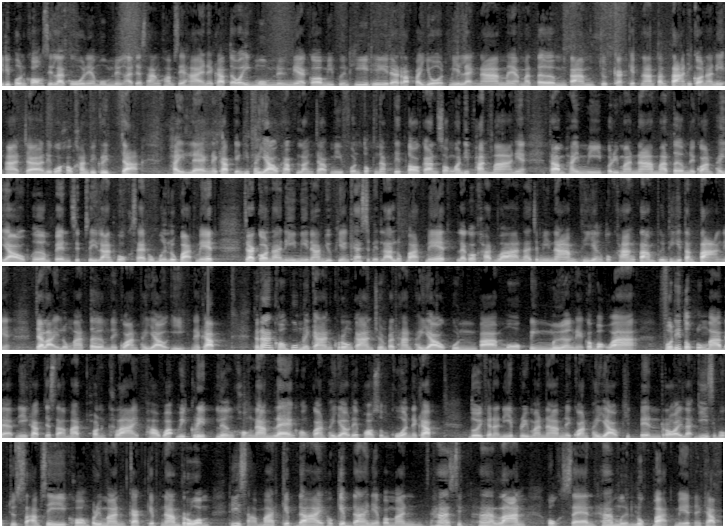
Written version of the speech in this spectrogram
อิทธิพลของซิลากูเนี่ยมุมหนึ่งอาจจะสร้างความเสียหายนะครับ แต่ว่าอีกมุมหนึ่งเนี่ยก็มีพื้นที่ที่ได้รับประโยชน์มีแหล่งน้ำเนี่ยมาเติมตามจุดกักเก็บน้ำต่าง ๆ ที่ก่อนหน้านี้อาจจะเรียกว่าเข้าขั้นวิกฤตจากภัยแล้งนะครับ อย่างที่พะเยาครับ หลังจากมีฝนตกหนักติดต่อกัน 2 วันที่ผ่านมาเนี่ยทำให้มีปริมาณน้ำมาเติมในกว้านพะเยาเพิ่มเป็น 14ล้าน6แสน6หมื่นลูกบาทเมตร จากก่อนหน้านี้มีน้ำอยู่เพียงแค่ 11 ล้านลูกบาทเมตร แล้วก็คาดว่าน่าจะมีน้ำที่ยังตกค้างตามพื้นที่ต่างๆเนี่ยจะไหลลงมาเติมในกวานพะเยาอีกนะครับ ทางด้านของผู้อำนวยการโครงการชนประทานพะเยาคุณปาโมกปิงเมืองเนี่ยก็บอกว่าฝนที่ตกลงมาแบบนี้ครับจะสามารถผ่อนคลายภาวะวิกฤตเรื่องของน้ำแล้งของกว้านพะเยาได้พอสมควรนะครับ โดยขณะนี้ปริมาณน้ำในกว้านพะเยาคิดเป็นร้อยละ 26.34 ของปริมาณกักเก็บน้ำรวมที่สามารถเก็บได้เขาเก็บได้เนี่ยประมาณ 55 ล้าน6 5 0 0 0 0 ลูกบาทเมตรนะครับ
